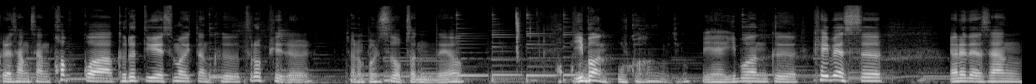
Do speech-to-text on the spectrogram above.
그래서 항상 컵과 그릇 뒤에 숨어 있던 그 트로피를 저는 볼 수 없었는데요. 이번 울컥한 거 지금? 예 이번 그 KBS 연예대상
